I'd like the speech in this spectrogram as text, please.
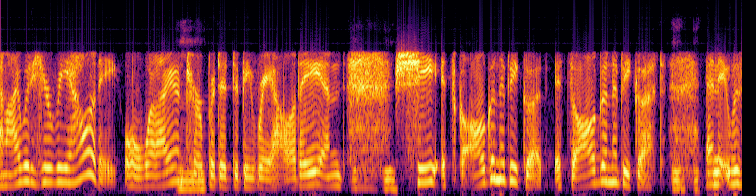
and I would hear reality or what I mm-hmm. interpreted to be reality and mm-hmm. she it's all going to be good. It's all going to be good. Mm-hmm. And it was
